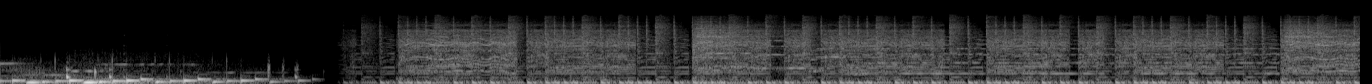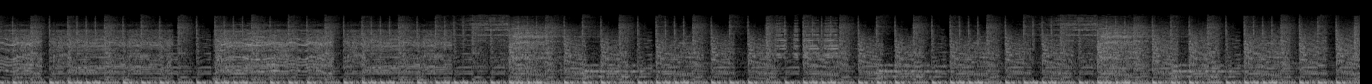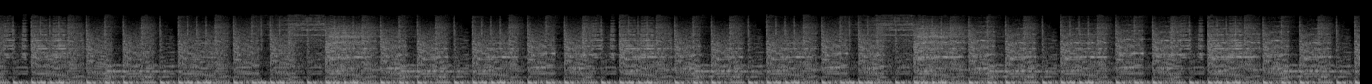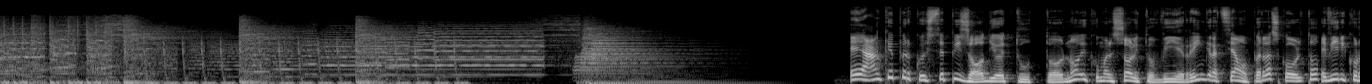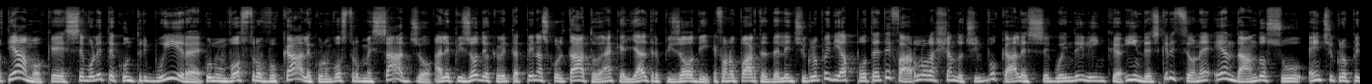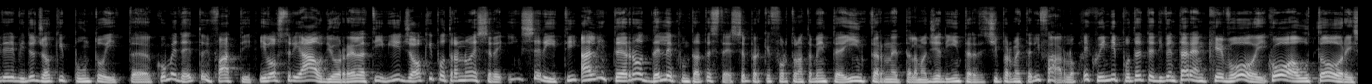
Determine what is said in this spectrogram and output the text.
E anche per questo episodio è tutto. Noi come al solito vi ringraziamo per l'ascolto e vi ricordiamo che se volete contribuire con un vostro vocale, con un vostro messaggio all'episodio che avete appena ascoltato e anche agli altri episodi che fanno parte dell'enciclopedia, potete farlo lasciandoci il vocale seguendo i link in descrizione e andando su enciclopediavideogiochi.it. Come detto, infatti, i vostri audio relativi ai giochi potranno essere inseriti all'interno delle puntate stesse perché fortunatamente internet, la magia di internet ci permette di farlo e quindi potete diventare anche voi coautori,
